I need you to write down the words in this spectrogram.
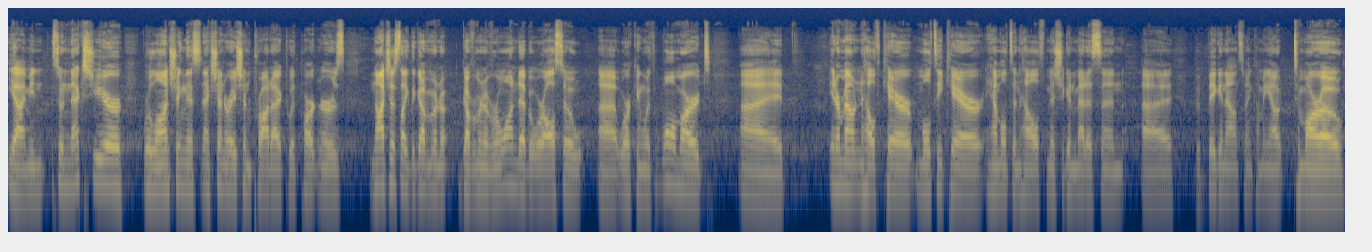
Yeah, I mean, so next year we're launching this next generation product with partners, not just like the government government of Rwanda, but we're also uh, working with Walmart, uh, Intermountain Healthcare, MultiCare, Hamilton Health, Michigan Medicine. Uh, a big announcement coming out tomorrow.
